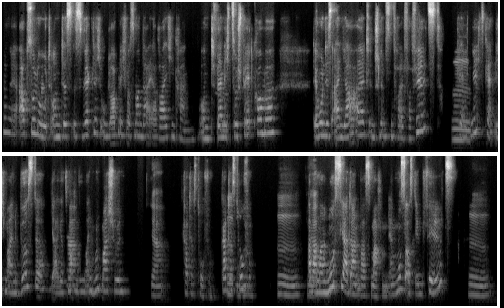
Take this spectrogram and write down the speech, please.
Ja, absolut. Und es ist wirklich unglaublich, was man da erreichen kann. Und wenn ich zu spät komme, der Hund ist ein Jahr alt, im schlimmsten Fall verfilzt, mm. kennt nichts, kennt nicht mal eine Bürste. Ja, jetzt ja. machen Sie meinen Hund mal schön. Ja. Katastrophe. Katastrophe. Mhm. Mhm, ja. Aber man muss ja dann was machen. Er muss aus dem Filz. Mhm.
